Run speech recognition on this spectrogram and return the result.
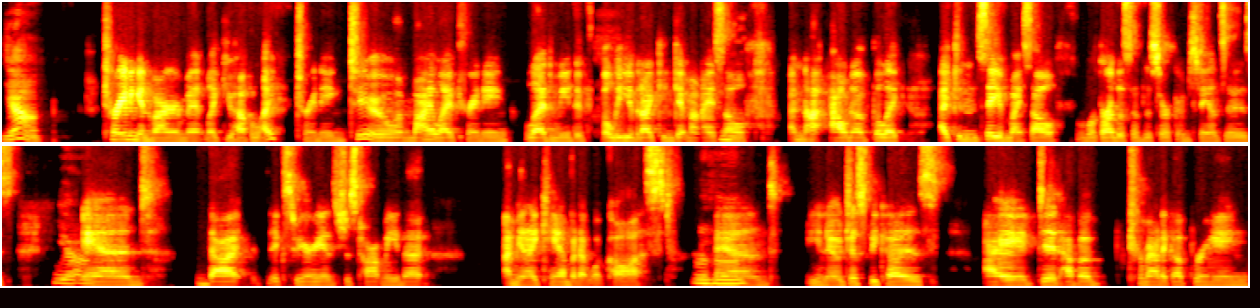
yeah, training environment. Like you have life training too. And my life training led me to believe that I can get mm. myself mm. not out of, but like I can save myself regardless of the circumstances. Yeah. And that experience just taught me that I mean, I can, but at what cost? Mm-hmm. And, you know, just because I did have a traumatic upbringing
